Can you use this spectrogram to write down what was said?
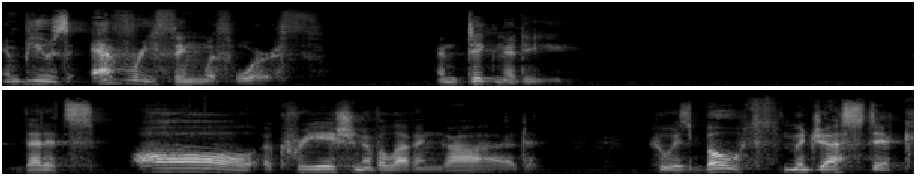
imbues everything with worth and dignity. That it's all a creation of a loving God who is both majestic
